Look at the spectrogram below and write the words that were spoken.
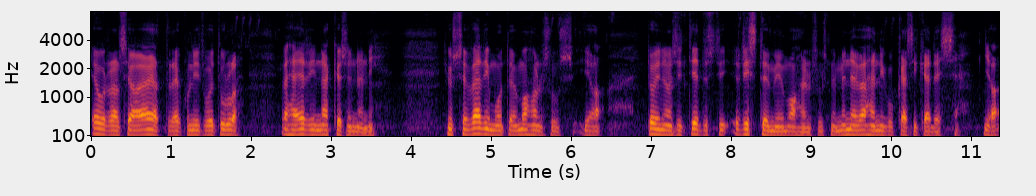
Euraasia ajattelee, kun niitä voi tulla vähän erinäköisenä, niin just se värimuotojen mahdollisuus ja Toinen on sitten tietysti risteymien mahdollisuus. Ne menee vähän niin kuin käsi kädessä. Ja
